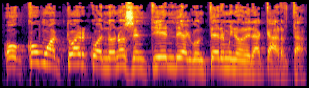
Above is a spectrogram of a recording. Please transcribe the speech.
O cómo actuar cuando no se entiende algún término de la carta.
